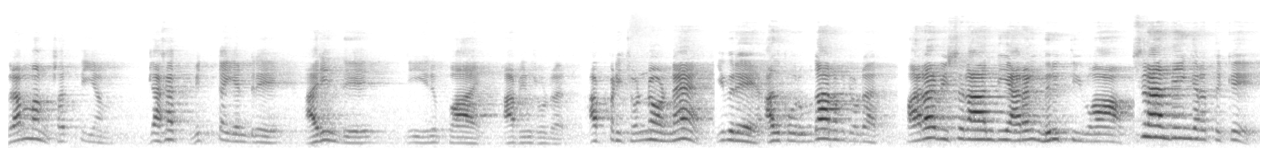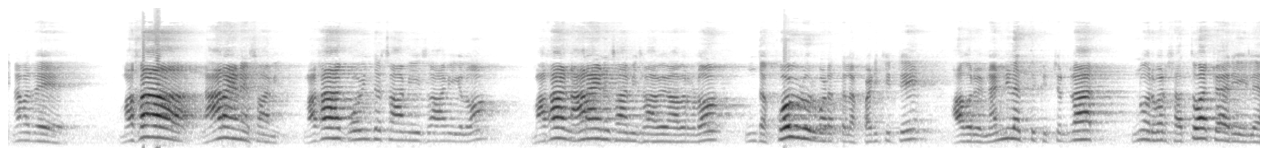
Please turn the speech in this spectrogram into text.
பிரம்மம் சத்தியம் ஜெகத் மித்த என்று அறிந்து நீ இருப்பாய் அப்படின்னு சொல்றார். அப்படி சொன்னோடனே இவரு அதுக்கு ஒரு உதாரணம் சொல்றார். பரவிசிராந்தி அரண் நிறுத்திவா விசிராந்திங்கிறதுக்கு நமது மகா நாராயண சுவாமி மகா கோவிந்தசாமி சுவாமிகளும் மகா நாராயணசாமி சுவாமி அவர்களும் இந்த கோவிலூர் மடத்தில் படிச்சுட்டு அவர் நன்னிலத்துக்கு சென்றார். இன்னொருவர் சத்துவாச்சாரியில்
